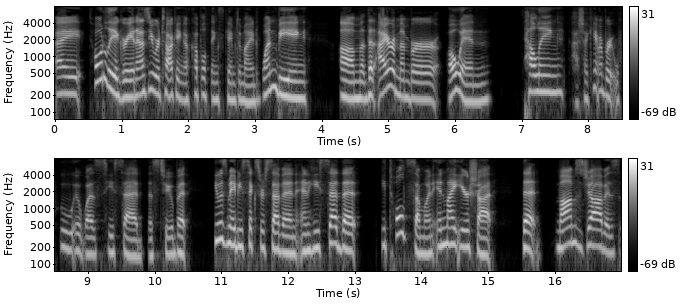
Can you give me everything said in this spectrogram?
I totally agree. And as you were talking, a couple things came to mind. One being um, that I remember Owen telling, gosh, I can't remember who it was he said this to, but he was maybe six or seven. And he said that he told someone in my earshot that mom's job is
